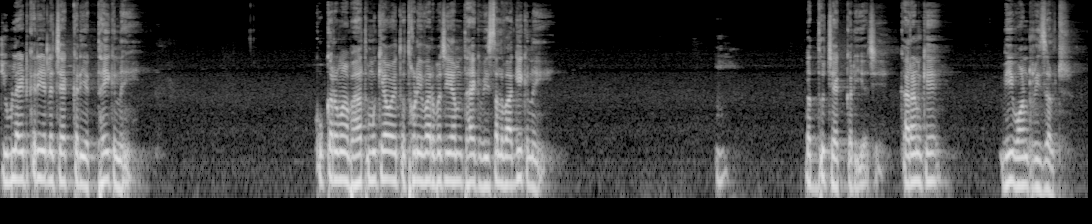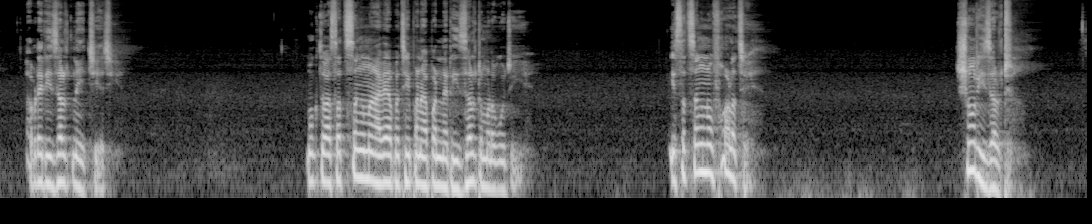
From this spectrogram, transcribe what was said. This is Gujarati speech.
ટ્યુબલાઇટ કરીએ એટલે ચેક કરીએ થઈ કે નહીં. કુકરમાં ભાત મૂક્યા હોય તો થોડી વાર પછી એમ થાય કે વિસલ વાગી કે નહીં? બધું ચેક કરીએ છીએ. કારણ કે વી વોન્ટ રિઝલ્ટ આપણે રિઝલ્ટને ઈચ્છીએ છીએ. મુક્ત આ સત્સંગમાં આવ્યા પછી પણ આપણને રિઝલ્ટ મળવું જોઈએ. એ સત્સંગનું ફળ છે. શું રિઝલ્ટ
